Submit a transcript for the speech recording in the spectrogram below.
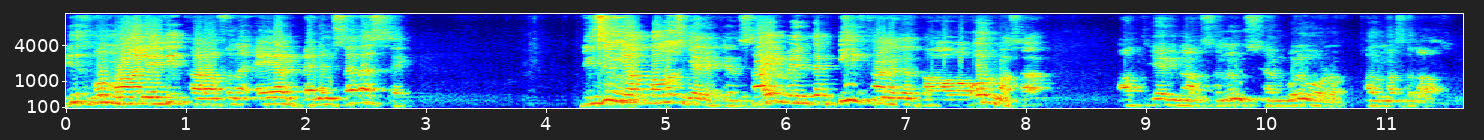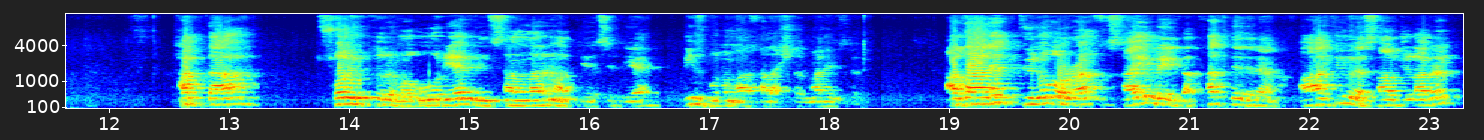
Biz bu manevi tarafını eğer benimsemezsek bizim yapmamız gereken Sayın Bey'de bir tane de dava olmasa adliye binasının sembolü olarak kalması lazım. Hatta soykırıma uğrayan insanların adliyesi diye biz bunun arkadaşlarını izledik. Adalet günü olarak Sayın Bey'de katledilen hakim ve savcıların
